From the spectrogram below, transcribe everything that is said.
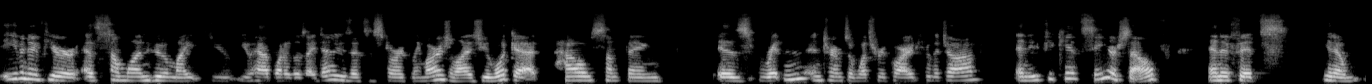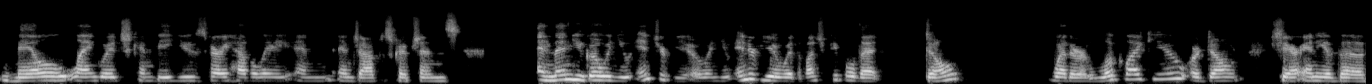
even if you're as someone who might you you have one of those identities that's historically marginalized you look at how something is written in terms of what's required for the job and if you can't see yourself and if it's you know male language can be used very heavily in in job descriptions and then you go and you interview and you interview with a bunch of people that don't whether look like you or don't share any of the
